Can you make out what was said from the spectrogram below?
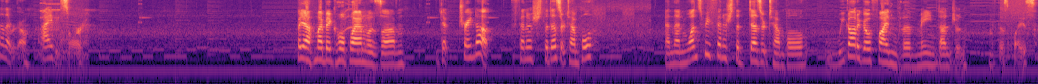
Oh, there we go. Ivysaur. But yeah, my big whole plan was um, get trained up, finish the Desert Temple, and then once we finish the Desert Temple, we gotta go find the main dungeon of this place.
